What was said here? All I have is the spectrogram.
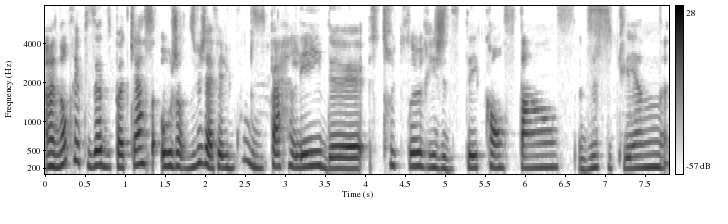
Un autre épisode du podcast. Aujourd'hui, j'avais le goût de vous parler de structure, rigidité, constance, discipline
